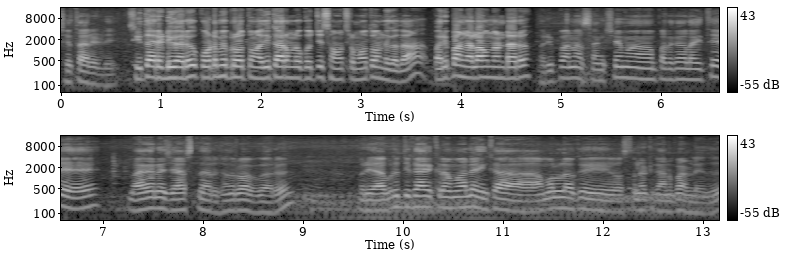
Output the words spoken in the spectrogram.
సీతారెడ్డి. సీతారెడ్డి గారు కూటమి ప్రభుత్వం అధికారంలోకి వచ్చి సంవత్సరం అవుతోంది కదా. పరిపాలన ఎలా ఉందంటారు? పరిపాలన సంక్షేమ పథకాలు అయితే బాగానే చేస్తున్నారు చంద్రబాబు గారు. మరి అభివృద్ధి కార్యక్రమాలే ఇంకా అమల్లోకి వస్తున్నట్టు కనపడలేదు.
